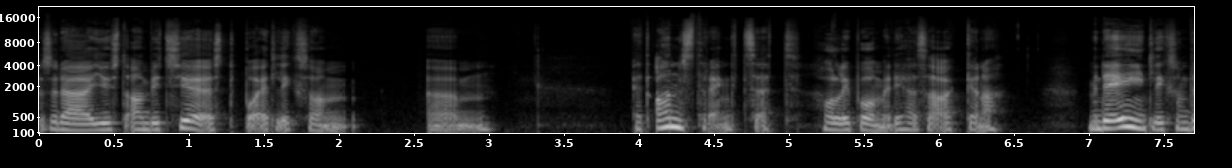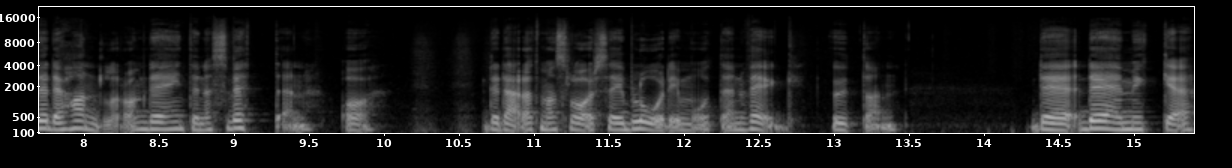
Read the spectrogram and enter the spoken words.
sådär just ambitiöst på ett liksom um, ett ansträngt sätt hållit på med de här sakerna. Men det är inte liksom det det handlar om, det är inte den svetten och det där att man slår sig blodig mot en vägg, utan det, det är mycket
